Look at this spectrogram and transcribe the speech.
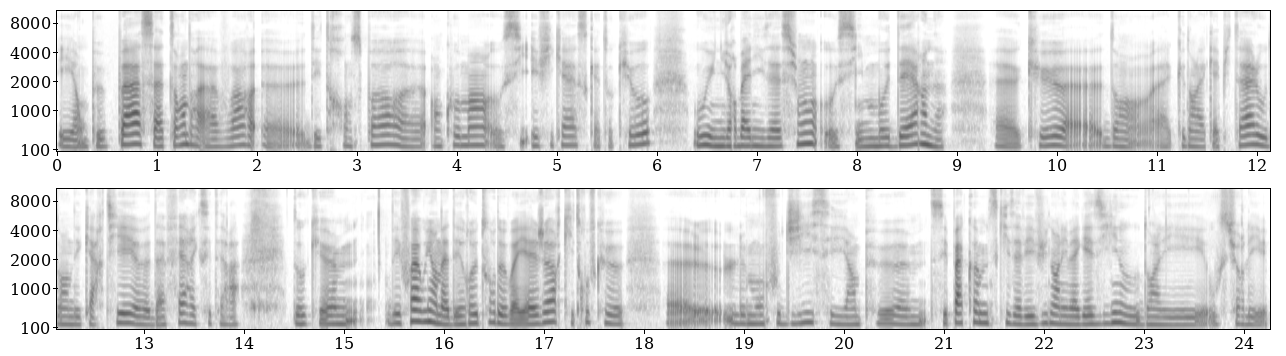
Et on ne peut pas s'attendre à avoir euh, des transports euh, en commun aussi efficaces qu'à Tokyo ou une urbanisation aussi moderne que, dans, que dans la capitale ou dans des quartiers d'affaires, etc. Donc des fois, oui, on a des retours de voyageurs qui trouvent que le mont Fuji, c'est un peu, euh, c'est pas comme ce qu'ils avaient vu dans les magazines ou dans les ou sur les,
